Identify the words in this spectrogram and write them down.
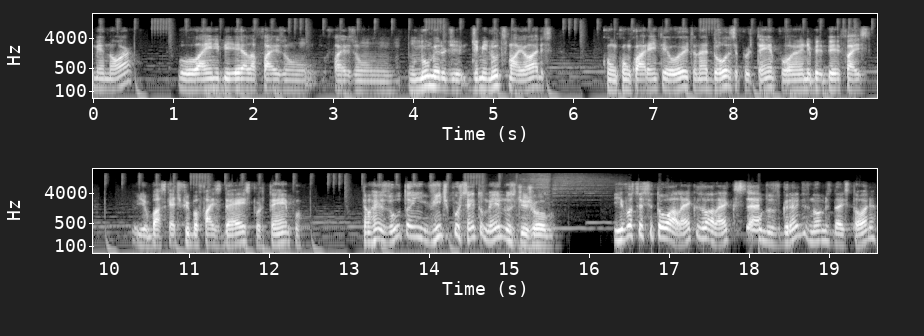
menor. O, a NBA ela faz um, faz um, um número de, de minutos maiores, com, com 48, né, 12 por tempo. A NBB faz e o basquete FIBA faz 10 por tempo. Então resulta em 20% menos de jogo. E você citou o Alex, o Alex é um dos grandes nomes da história.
